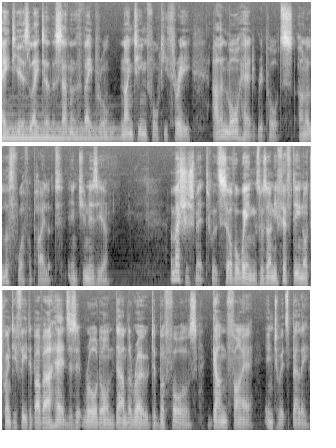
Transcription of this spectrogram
Eight years later, the 7th of April, 1943, Alan Moorehead reports on a Luftwaffe pilot in Tunisia. A Messerschmitt with silver wings was only 15 or 20 feet above our heads as it roared on down the road to Bofors, gunfire into its belly.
